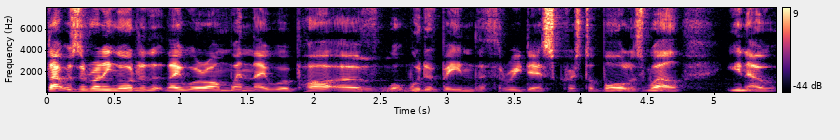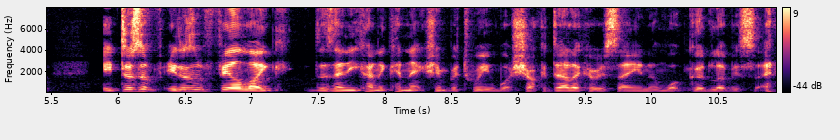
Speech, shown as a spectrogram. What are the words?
that was the running order that they were on when they were part of Mm-hmm. what would have been the three disc Crystal Ball as well. You know. It doesn't. It doesn't feel like there's any kind of connection between what Shockadelica is saying and what Good Love is saying.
